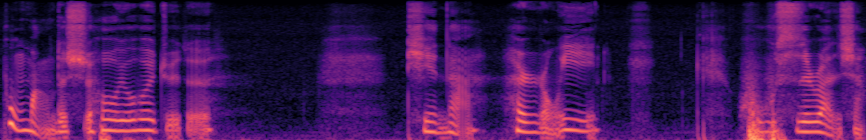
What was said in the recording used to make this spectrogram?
不忙的时候，又会觉得天哪，很容易胡思乱想。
